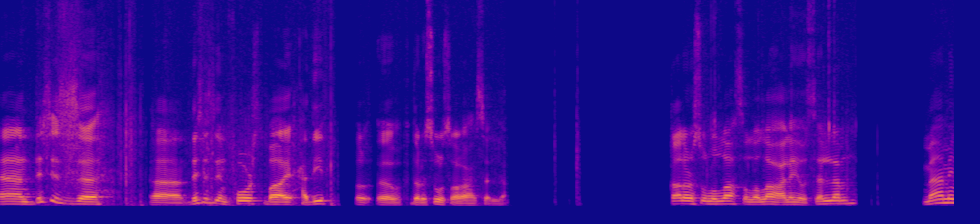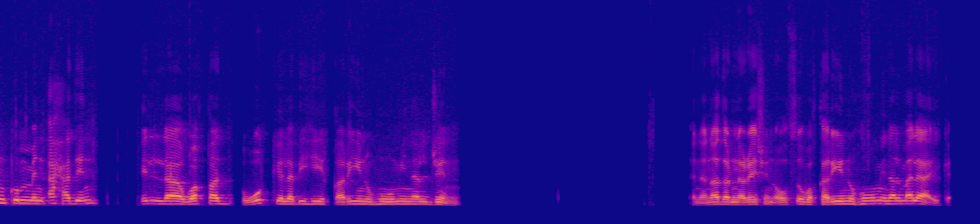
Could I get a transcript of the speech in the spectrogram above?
And this is, uh, uh, this is enforced by hadith of the Rasul صلى الله عليه وسلم. قال رسول الله صلى الله عليه وسلم ما منكم من أحد إلا وقد وكل به قرينه من الجن. In another narration also وقرينه من الملائكة.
